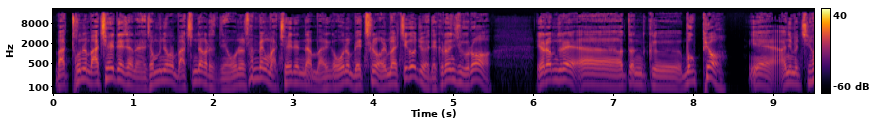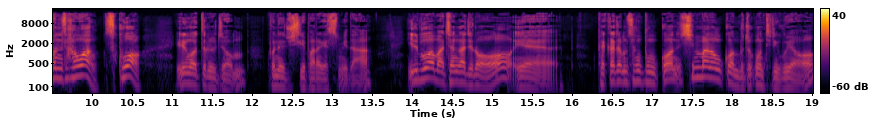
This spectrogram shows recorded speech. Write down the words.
마- 돈을 맞춰야 되잖아요. 전문용어 맞춘다 그러거든요. 오늘 300 맞춰야 된단 말이야. 그러니까 오늘 매출을 얼마 찍어줘야 돼. 그런 식으로 여러분들의 어, 어떤 그 목표, 예, 아니면 현 상황, 스코어 이런 것들을 좀 보내주시기 바라겠습니다. 일부와 마찬가지로 예, 백화점 상품권 10만 원권 무조건 드리고요.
